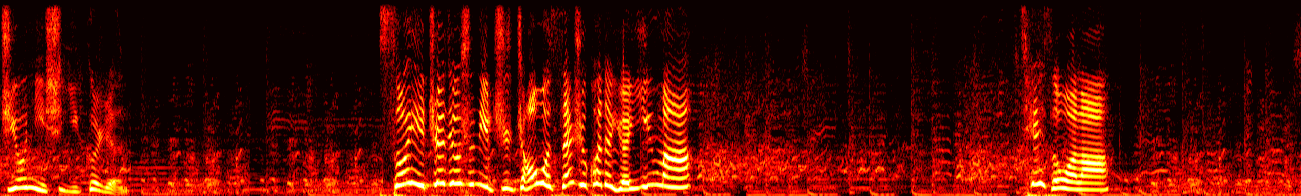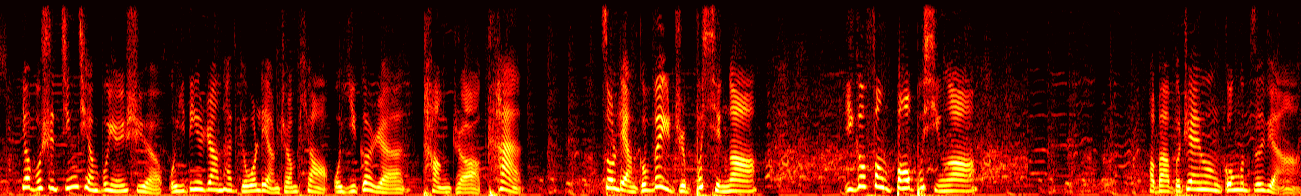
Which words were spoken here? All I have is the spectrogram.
只有你是一个人，所以这就是你只找我三十块的原因吗？气死我了！要不是金钱不允许，我一定让他给我两张票，我一个人躺着看，坐两个位置不行啊，一个放包不行啊，好吧，不占用公共资源啊，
